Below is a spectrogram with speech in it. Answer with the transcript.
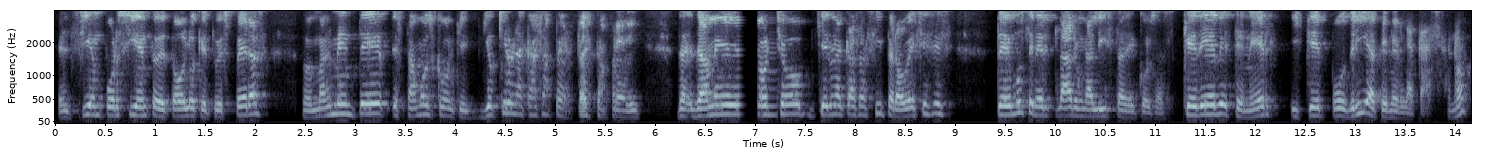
el 100% de todo lo que tú esperas. Normalmente estamos con que yo quiero la casa perfecta, Freddy. Dame ocho, quiero una casa así, pero a veces es debemos tener claro una lista de cosas que debe tener y que podría tener la casa, ¿no?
